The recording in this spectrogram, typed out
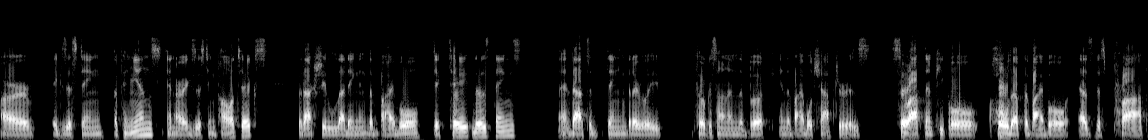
our existing opinions and our existing politics, but actually letting the Bible dictate those things. And that's a thing that I really focus on in the book, in the Bible chapter, is so often people hold up the Bible as this prop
